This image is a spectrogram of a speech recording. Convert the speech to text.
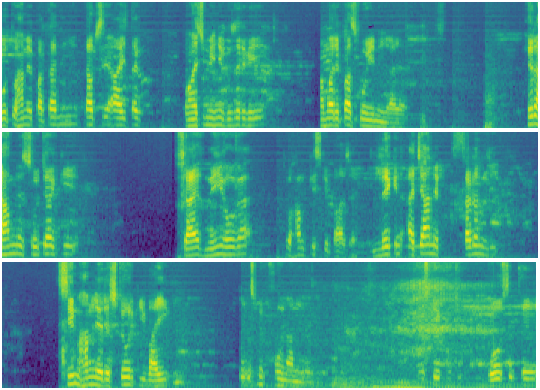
वो तो हमें पता नहीं है। तब से आज तक पाँच महीने गुजर गए। हमारे पास कोई नहीं आया। फिर हमने सोचा कि शायद नहीं होगा तो हम किसके पास जाएँगे? लेकिन अचानक सडनली सिम हमने रिस्टोर की बाई की तो उसमें फ़ोन आने लगे। उसके कुछ दोस्त थे,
